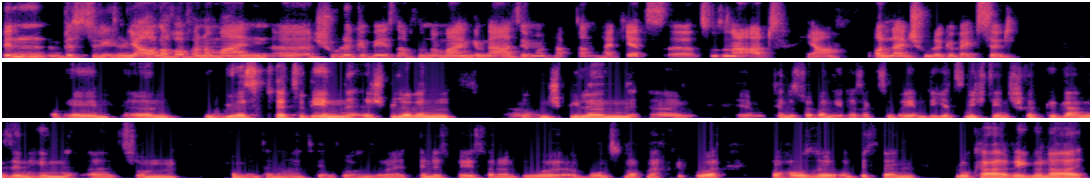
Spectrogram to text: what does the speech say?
bin bis zu diesem Jahr noch auf einer normalen äh, Schule gewesen, auf einem normalen Gymnasium und habe dann halt jetzt äh, zu so einer Art ja, Online-Schule gewechselt. Okay, ähm, du gehörst ja zu den äh, Spielerinnen äh, und Spielern äh, im Tennisverband Niedersachsen-Bremen, die jetzt nicht den Schritt gegangen sind hin äh, zum, zum Internat, hin zu unserer Tennisbase, sondern du wohnst noch nach wie vor zu Hause und bist dann lokal, regional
